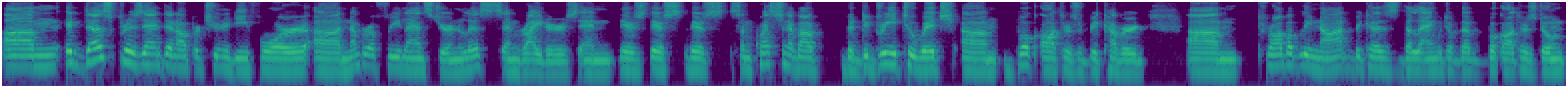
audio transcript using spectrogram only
Um, it does present an opportunity for a number of freelance journalists and writers, and there's there's there's some question about the degree to which um, book authors would be covered. Um, probably not, because the language of the book authors don't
